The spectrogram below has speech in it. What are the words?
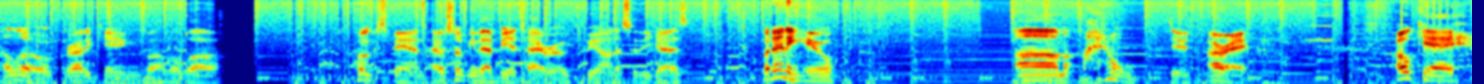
Hello, Karate King, blah blah blah. Band. I was hoping that'd be a Tyrogue, to be honest with you guys. But anywho, um, I don't, dude. All right, okay,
